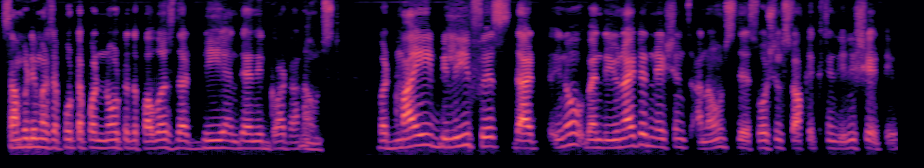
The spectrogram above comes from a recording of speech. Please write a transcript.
Somebody must have put up a note to the powers that be and then it got announced. But my belief is that, you know, when the United Nations announced their social stock exchange initiative,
